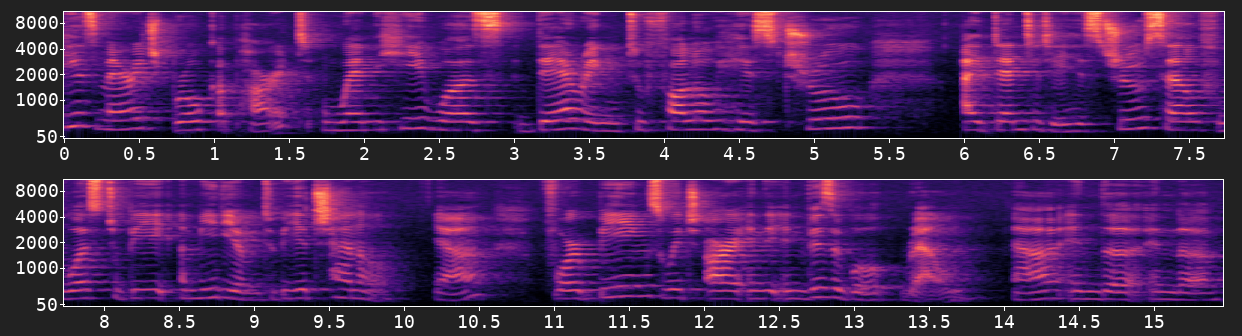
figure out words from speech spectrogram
his marriage broke apart when he was daring to follow his true identity. His true self was to be a medium, to be a channel, yeah, for beings which are in the invisible realm, yeah, in the in the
